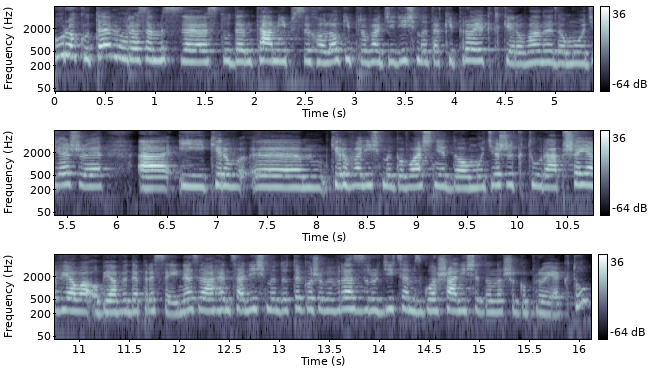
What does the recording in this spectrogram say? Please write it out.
Pół roku temu razem ze studentami psychologii prowadziliśmy taki projekt kierowany do młodzieży e, i kierowaliśmy go właśnie do młodzieży, która przejawiała objawy depresyjne. Zachęcaliśmy do tego, żeby wraz z rodzicem zgłaszali się do naszego projektu.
